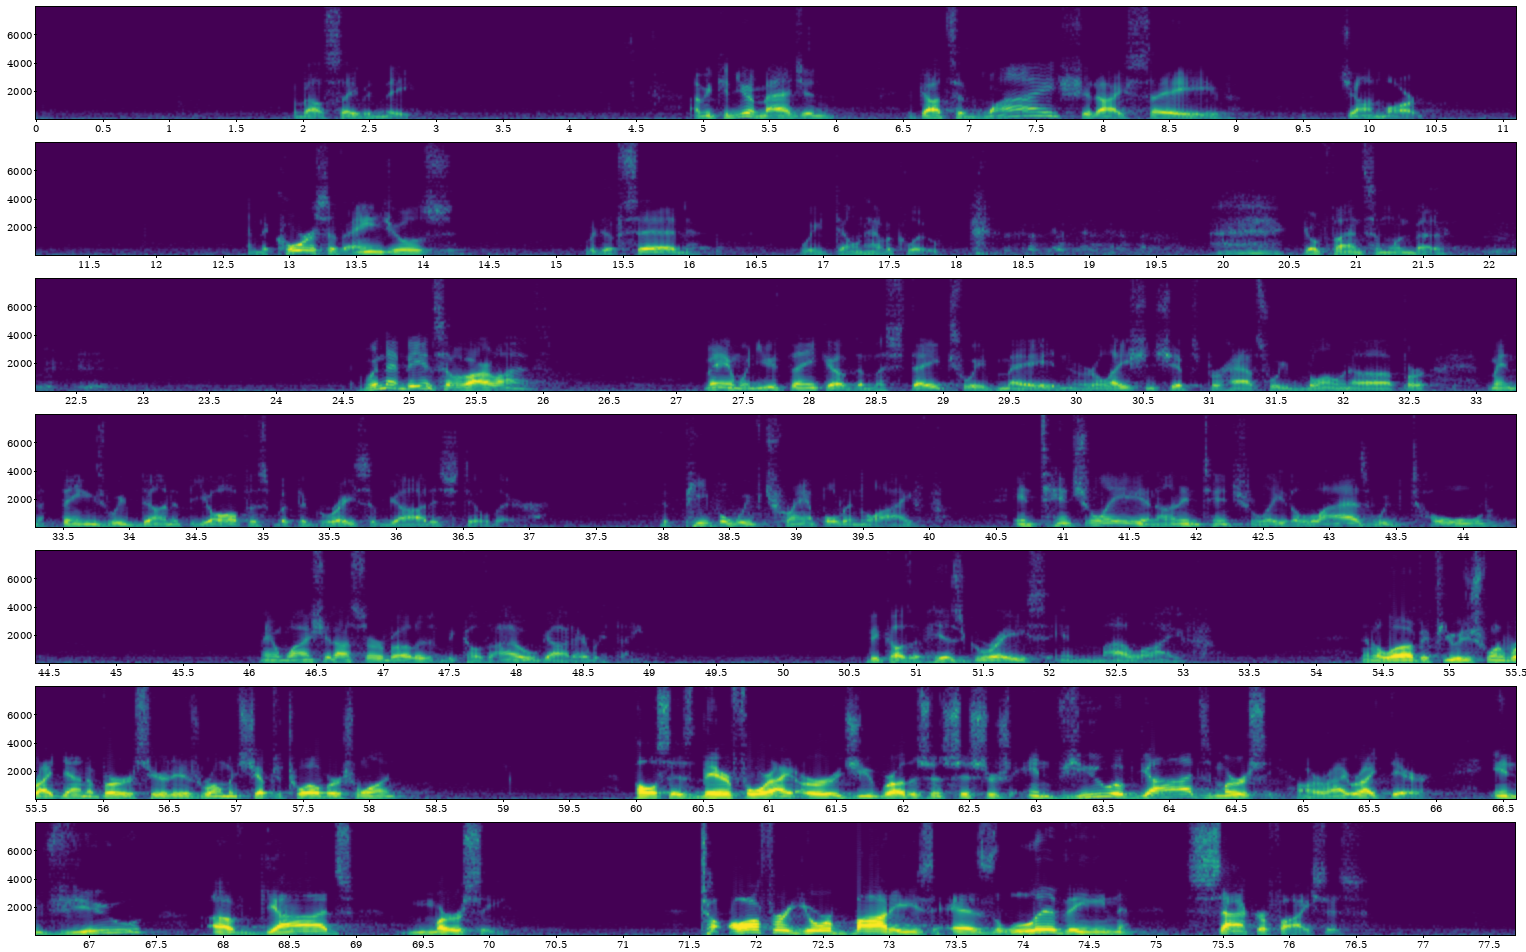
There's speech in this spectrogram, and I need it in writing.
about saving me. I mean, can you imagine if God said, Why should I save John Mark? And the chorus of angels would have said, We don't have a clue. Go find someone better. Wouldn't that be in some of our lives? Man, when you think of the mistakes we've made and the relationships perhaps we've blown up, or man, the things we've done at the office, but the grace of God is still there. The people we've trampled in life, intentionally and unintentionally, the lies we've told. Man, why should I serve others? Because I owe God everything. Because of His grace in my life. And I love, if you just want to write down a verse, here it is Romans chapter 12, verse 1. Paul says, Therefore, I urge you, brothers and sisters, in view of God's mercy, all right, right there, in view of God's mercy, to offer your bodies as living sacrifices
